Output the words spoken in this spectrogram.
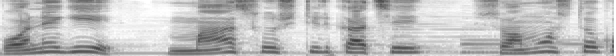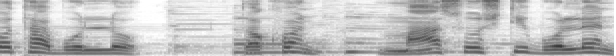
বনে গিয়ে মা ষষ্ঠীর কাছে সমস্ত কথা বলল। তখন মা ষষ্ঠী বললেন,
